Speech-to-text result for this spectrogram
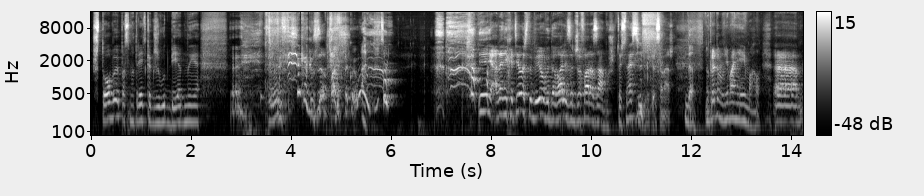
чтобы посмотреть, как живут бедные. Как в зоопарк такой. «Ой, идите». Не-не, она не хотела, чтобы ее выдавали за Джафара замуж. То есть она сильный персонаж. Да. Но при этом внимания ей мало. Э,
